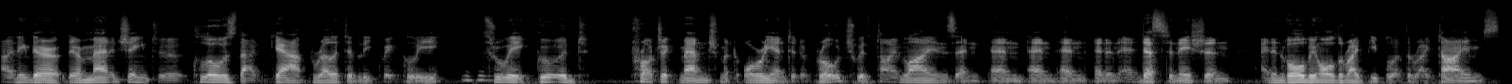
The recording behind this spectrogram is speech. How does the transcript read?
I think they're they're managing to close that gap relatively quickly mm-hmm. through a good project management oriented approach with timelines and and and and and an end destination and involving all the right people at the right times.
